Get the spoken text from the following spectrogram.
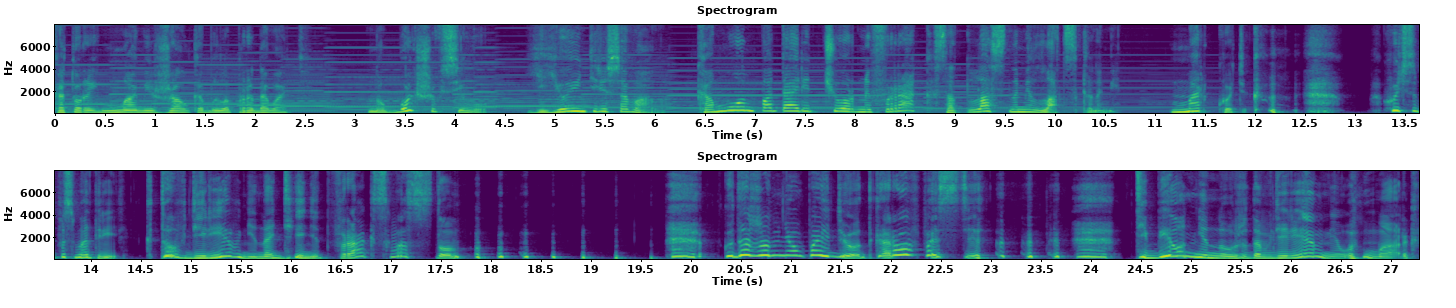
который маме жалко было продавать. Но больше всего ее интересовало, кому он подарит черный фраг с атласными лацканами. Маркотик, хочется посмотреть, кто в деревне наденет фраг с хвостом. Куда же он в нем пойдет? Коров пасти? Тебе он не нужен, а в деревне, Марк.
